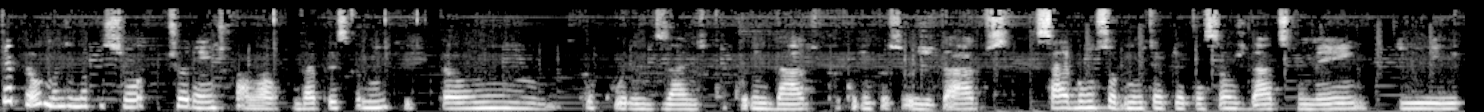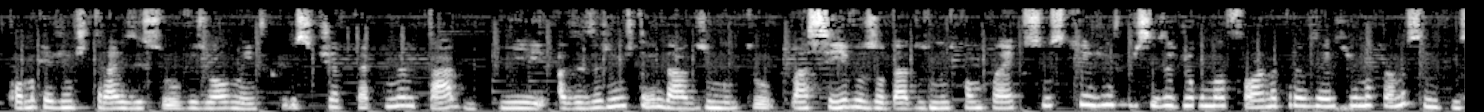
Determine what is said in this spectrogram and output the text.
ter pelo menos uma pessoa te oriente, falar, ó, vai para esse caminho aqui. Então, procurem designers, procurem dados, procurem pessoas de dados, saibam sobre interpretação de dados também e como que a gente traz isso visualmente, porque você tinha até comentado que às vezes a gente tem dados muito massivos ou dados muito complexos que a gente precisa de alguma forma trazer isso de uma forma simples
